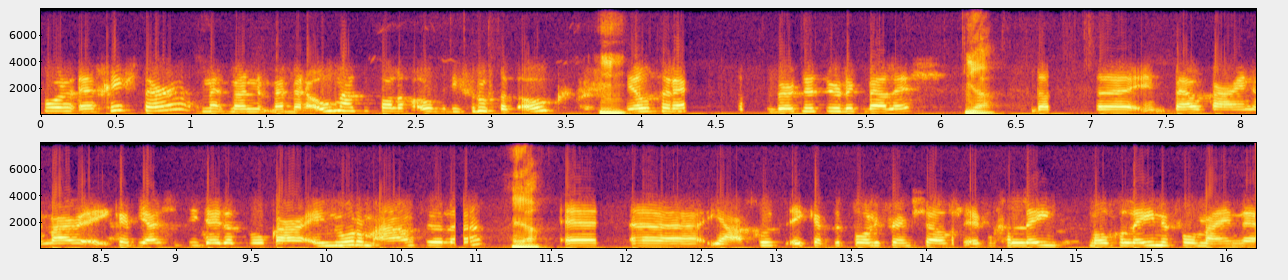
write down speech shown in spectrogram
voor, gisteren, met mijn, met mijn oma toevallig over. Die vroeg dat ook. Hm. Heel terecht. Dat gebeurt natuurlijk wel eens. Ja, Dat eh, in, bij elkaar in de, maar ik heb juist het idee dat we elkaar enorm aanvullen. ja. En eh, ja, goed, ik heb de Polyframe zelfs even geleend, mogen lenen voor mijn, eh,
